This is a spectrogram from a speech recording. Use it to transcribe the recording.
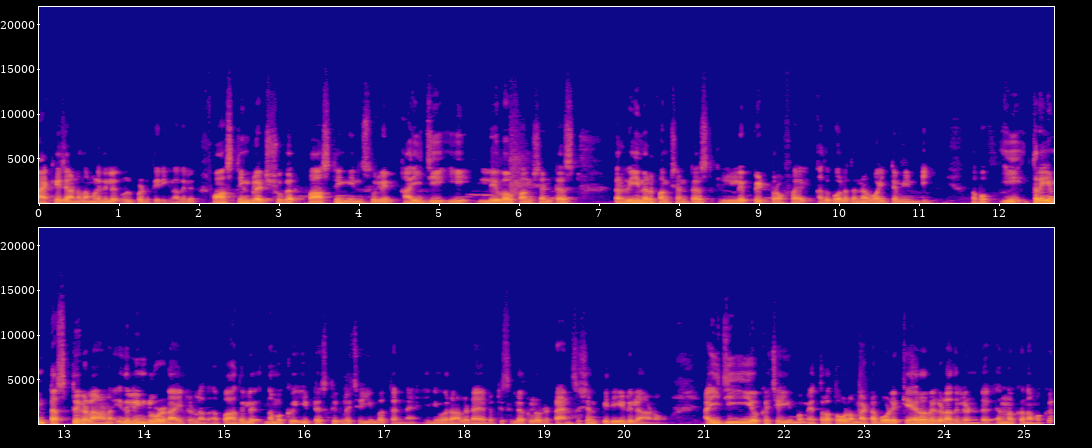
പാക്കേജാണ് നമ്മളിതിൽ ഉൾപ്പെടുത്തിയിരിക്കുന്നത്. അതിൽ fasting blood sugar fasting insulin I G E liver function test renal function test lipid profile അതുപോലെ തന്നെ വൈറ്റമിൻ ഡി അപ്പോൾ ഈ ഇത്രയും ടെസ്റ്റുകളാണ് ഇതിൽ ഇൻക്ലൂഡഡ് ആയിട്ടുള്ളത്. അപ്പോൾ അതിൽ നമുക്ക് ഈ ടെസ്റ്റുകൾ ചെയ്യുമ്പോൾ തന്നെ ഇനി ഒരാൾ ഡയബറ്റീസിലേക്കുള്ള ഒരു ട്രാൻസിഷൻ പീരീഡിലാണോ ഐ ജി ഇ ഒക്കെ ചെയ്യുമ്പം എത്രത്തോളം മെറ്റബോളിക് എററുകൾ അതിലുണ്ട് എന്നൊക്കെ നമുക്ക്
